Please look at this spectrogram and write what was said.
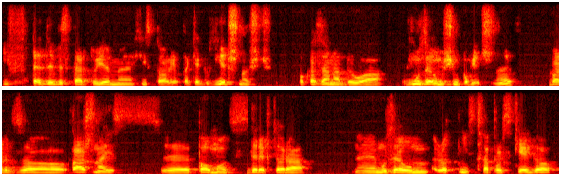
i wtedy wystartujemy historię. Tak jak wieczność pokazana była w Muzeum Sił Powietrznych. Bardzo ważna jest pomoc dyrektora e, Muzeum Lotnictwa Polskiego,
